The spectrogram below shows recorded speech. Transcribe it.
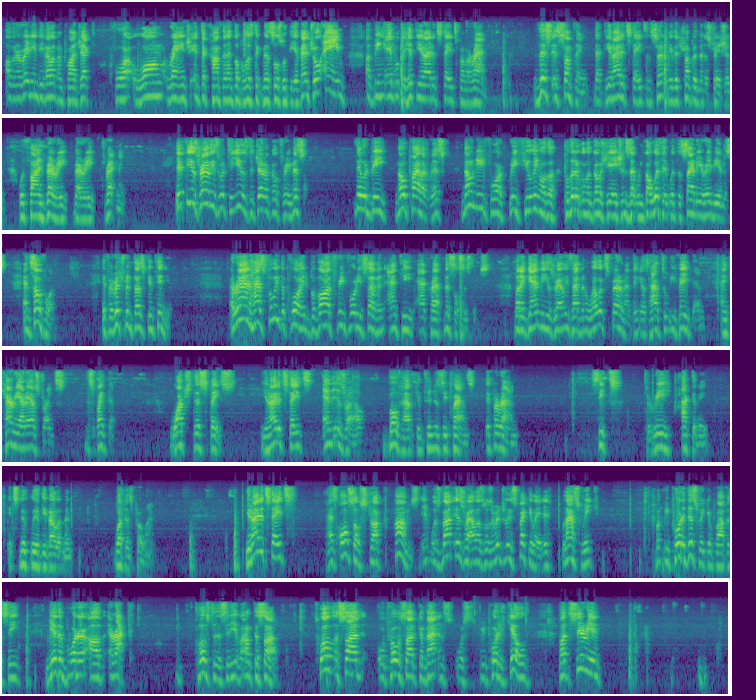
of an Iranian development project for long range intercontinental ballistic missiles with the eventual aim of being able to hit the United States from Iran. This is something that the United States and certainly the Trump administration would find very, very threatening. If the Israelis were to use the Jericho 3 missile, there would be no pilot risk, no need for refueling or the political negotiations that would go with it with the Saudi Arabians and so forth. If enrichment does continue, Iran has fully deployed Bavar 347 anti aircraft missile systems. But again, the Israelis have been well experimenting as how to evade them and carry out airstrikes despite them. Watch this space. The United States and Israel both have contingency plans if Iran seeks to reactivate its nuclear development weapons program. United States has also struck Homs. It was not Israel, as was originally speculated last week, but reported this week in prophecy, near the border of Iraq, close to the city of Al Qasar. 12 Assad or pro Assad combatants were reported killed, but Syrian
